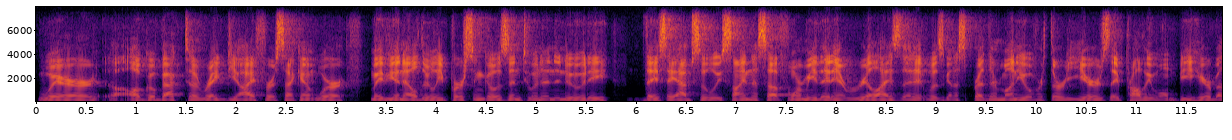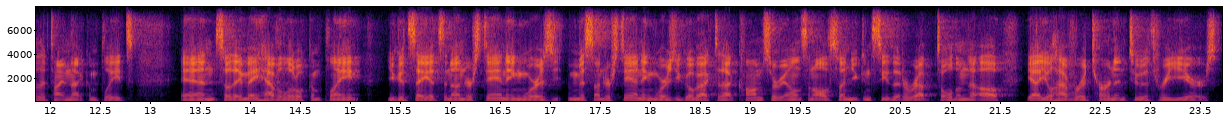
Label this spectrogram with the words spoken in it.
where uh, I'll go back to Reg BI for a second, where maybe an elderly person goes into an annuity. They say, absolutely sign this up for me. They didn't realize that it was going to spread their money over 30 years. They probably won't be here by the time that completes. And so they may have a little complaint. You could say it's an understanding, whereas misunderstanding, whereas you go back to that com surveillance and all of a sudden you can see that a rep told them that, oh, yeah, you'll have a return in two to three years.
